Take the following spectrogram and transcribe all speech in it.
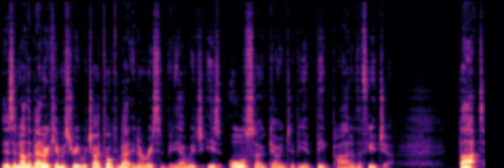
there's another battery chemistry which I talked about in a recent video, which is also going to be a big part of the future. But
